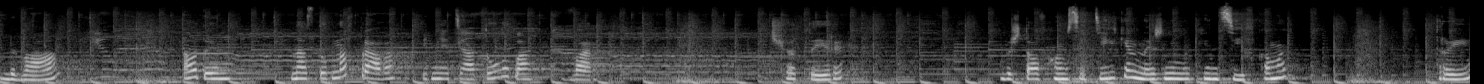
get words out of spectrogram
Два. Один. Наступна вправа. Підняття тулуба вверх. Чотири. Виштовхуємося тільки нижніми кінцівками. Три.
